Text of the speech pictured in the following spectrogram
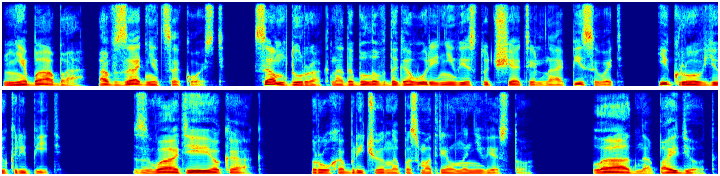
Не баба, а в заднице кость. Сам дурак, надо было в договоре невесту тщательно описывать и кровью крепить. Звать ее как? Рух обреченно посмотрел на невесту. «Ладно, пойдет.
